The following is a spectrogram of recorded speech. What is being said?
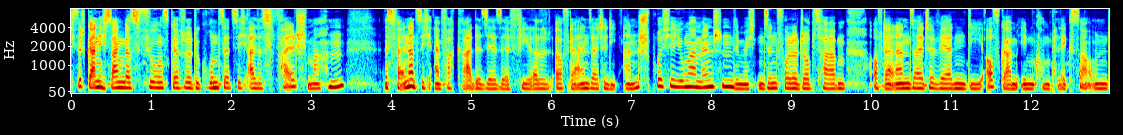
Ich würde gar nicht sagen, dass Führungskräfte grundsätzlich alles falsch machen. Es verändert sich einfach gerade sehr, sehr viel. Also auf der einen Seite die Ansprüche junger Menschen, sie möchten sinnvolle Jobs haben. Auf der anderen Seite werden die Aufgaben eben komplexer und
